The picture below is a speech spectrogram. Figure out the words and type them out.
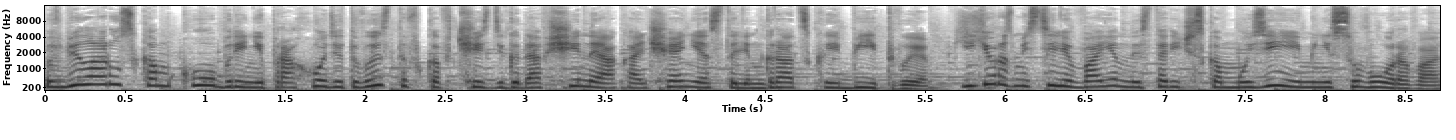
В белорусском Кобрине проходит выставка в честь годовщины окончания Сталинградской битвы. Ее разместили в военно-историческом музее имени Суворова.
